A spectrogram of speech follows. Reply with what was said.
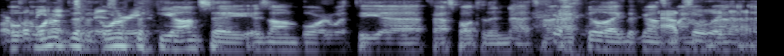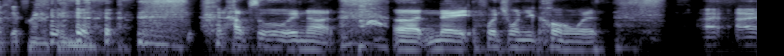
or I put me into the, I wonder if the fiance is on board with the uh, fastball to the nuts. I I feel like the fiance Absolutely might have a, not. a different opinion. Absolutely not. Uh, Nate, which one you going with? I, I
